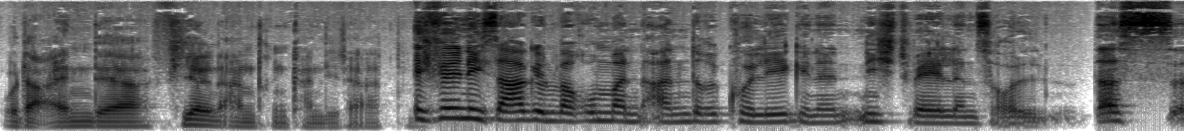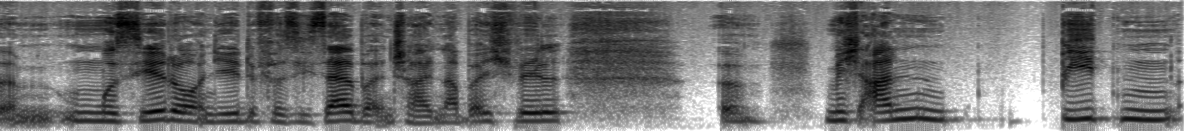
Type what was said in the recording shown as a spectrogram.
oder einen der vielen anderen Kandidaten? Ich will nicht sagen, warum man andere Kolleginnen nicht wählen soll. Das ähm, muss jeder und jede für sich selber entscheiden. Aber ich will äh, mich anbieten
